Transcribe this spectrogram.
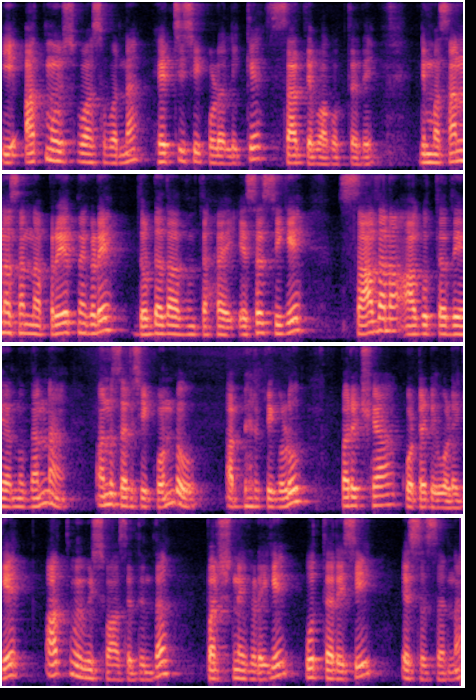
ಈ ಆತ್ಮವಿಶ್ವಾಸವನ್ನು ಹೆಚ್ಚಿಸಿಕೊಳ್ಳಲಿಕ್ಕೆ ಸಾಧ್ಯವಾಗುತ್ತದೆ. ನಿಮ್ಮ ಸಣ್ಣ ಸಣ್ಣ ಪ್ರಯತ್ನಗಳೇ ದೊಡ್ಡದಾದಂತಹ ಯಶಸ್ಸಿಗೆ ಸಾಧನ ಆಗುತ್ತದೆ ಅನ್ನೋದನ್ನು ಅನುಸರಿಸಿಕೊಂಡು ಅಭ್ಯರ್ಥಿಗಳು ಪರೀಕ್ಷಾ ಕೊಠಡಿ ಒಳಗೆ ಆತ್ಮವಿಶ್ವಾಸದಿಂದ ಪ್ರಶ್ನೆಗಳಿಗೆ ಉತ್ತರಿಸಿ, ಯಶಸ್ಸನ್ನು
